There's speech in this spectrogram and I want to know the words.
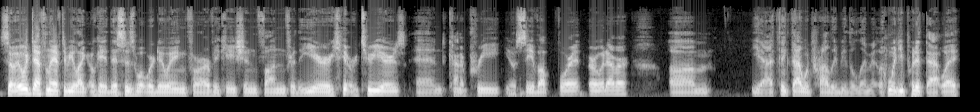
so it would definitely have to be like, okay, this is what we're doing for our vacation fund for the year or two years, and kind of pre, you know, save up for it or whatever. Um, yeah, I think that would probably be the limit when you put it that way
